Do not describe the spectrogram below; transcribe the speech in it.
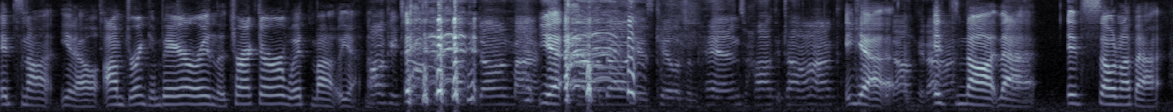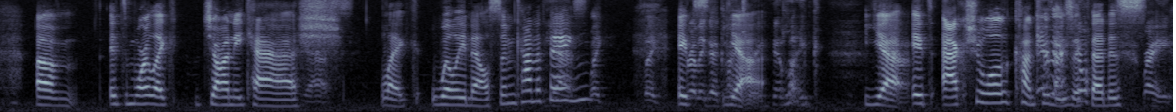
it's not, you know, I'm drinking beer in the tractor with my yeah. No. Honky tonk, honky dong. My Yeah. dog is killing some hens. Honky tonk. Yeah. Honky donk. It's not that. It's so not that. Um it's more like Johnny Cash, Yes. like Willie Nelson kind of thing. Yes. Like, like It's- really good country. yeah. like, yeah, yeah. it's actual country It's music actual- that is right.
